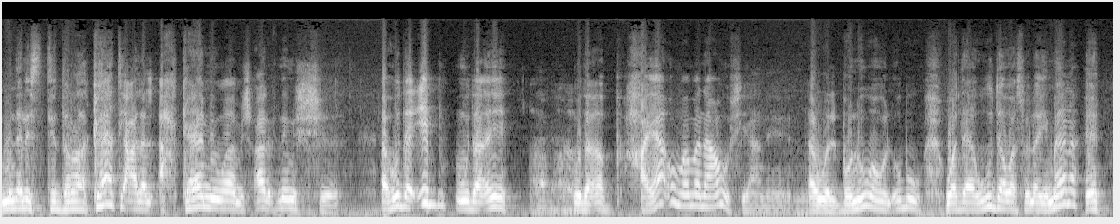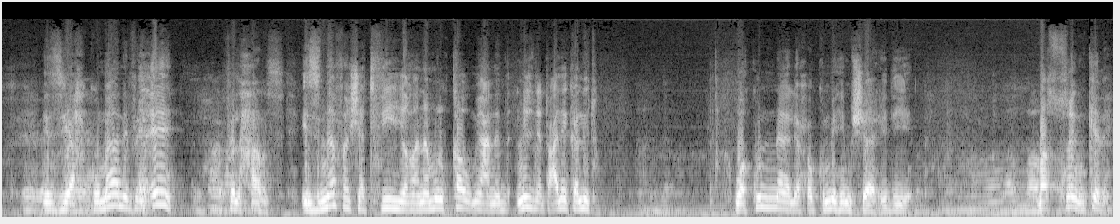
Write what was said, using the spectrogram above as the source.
من الاستدراكات على الاحكام ومش عارف ليه مش اهو ده ابن وده إيه؟ وده أب. حياء ما منعوش يعني. أو البنوة والأبوة. وداوود وسليمان إيه؟ إذ يحكمان في الإيه؟ في الحرث. إذ نفشت فيه غنم القوم. يعني نزلت عليه كلته وكنا لحكمهم شاهدين. بصين كده.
